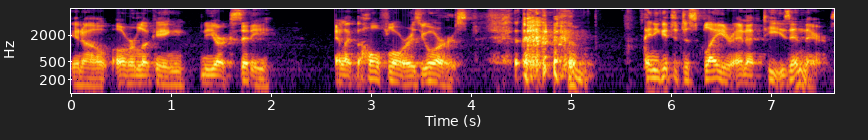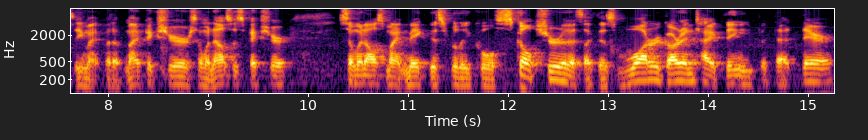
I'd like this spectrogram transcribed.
you know, overlooking New York City, and like the whole floor is yours. and you get to display your NFTs in there. So you might put up my picture, someone else's picture Someone else might make this really cool sculpture that's like this water garden type thing. You put that there.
